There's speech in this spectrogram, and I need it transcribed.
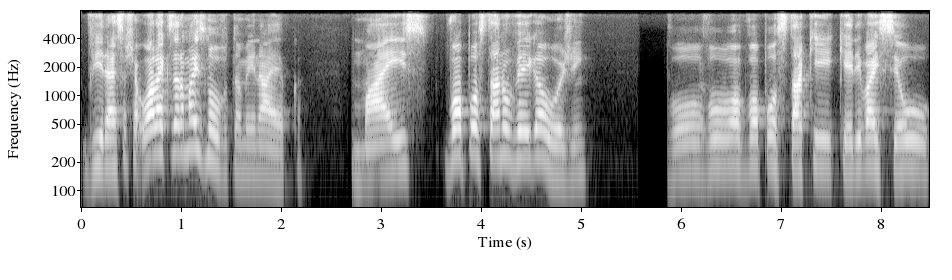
virar essa chave. O Alex era mais novo também na época, mas vou apostar no Veiga hoje, hein? Vou, vou, vou apostar que, que ele vai ser o,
